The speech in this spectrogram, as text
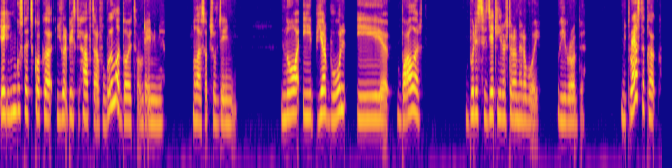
я не могу сказать, сколько европейских авторов было до этого времени у нас в обсуждении, но и Пьер Буль, и Баллард были свидетелями Второй мировой в Европе. Не просто как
